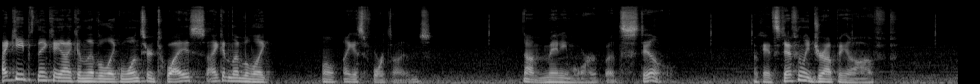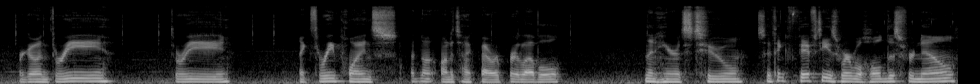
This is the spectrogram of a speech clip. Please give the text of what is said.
I keep thinking I can level like once or twice. I can level like, well, I guess four times. Not many more, but still. Okay, it's definitely dropping off. We're going three, three, like three points on attack power per level. And then here it's two. So I think 50 is where we'll hold this for now.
